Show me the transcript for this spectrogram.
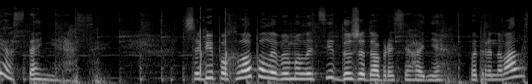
І останній раз. Собі похлопали, ви молодці, дуже добре сьогодні потренувались.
